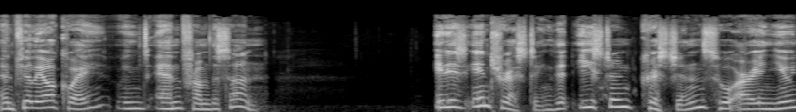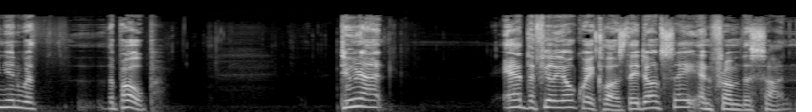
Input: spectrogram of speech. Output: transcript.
and filioque means and from the Son. It is interesting that Eastern Christians who are in union with the Pope do not add the filioque clause. They don't say and from the Son.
